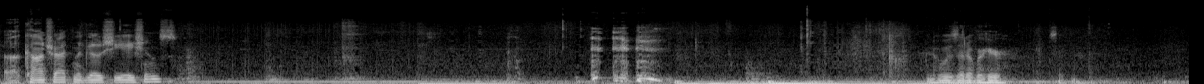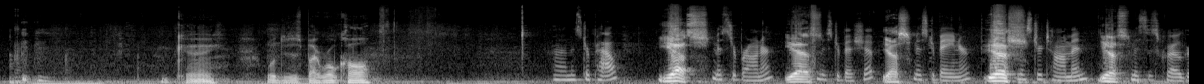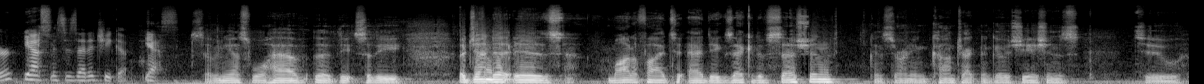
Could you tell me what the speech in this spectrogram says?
uh, contract negotiations. And who is that over here? Okay, we'll do this by roll call. Uh, Mr. Powell. Yes. Mr. Bronner? Yes. Mr. Bishop? Yes. Mr. Boehner? Yes. Mr. Tomlin? Yes. Mrs. Kroger? Yes. Mrs. Edelchico? Yes. Seven yes, we'll have, the the so the agenda is modified to add the executive session concerning contract negotiations to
